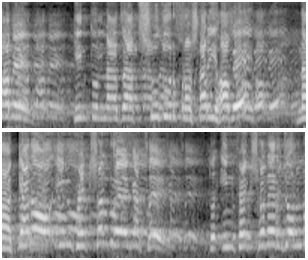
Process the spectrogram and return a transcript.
পাবেন। কিন্তু নাজাত সুদূর প্রসারী হবে না, কেন? ইনফেকশন রয়ে গেছে। তো ইনফেকশনের জন্য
